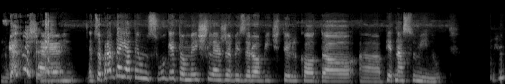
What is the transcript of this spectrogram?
Zgadza się. Co prawda ja tę usługę to myślę, żeby zrobić tylko do 15 minut, mhm.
